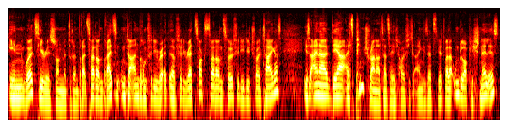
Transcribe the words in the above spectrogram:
in World Series schon mit drin. 2013 unter anderem für die, Red, äh, für die Red Sox, 2012 für die Detroit Tigers. Ist einer, der als Pinch-Runner tatsächlich häufig eingesetzt wird, weil er unglaublich schnell ist.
